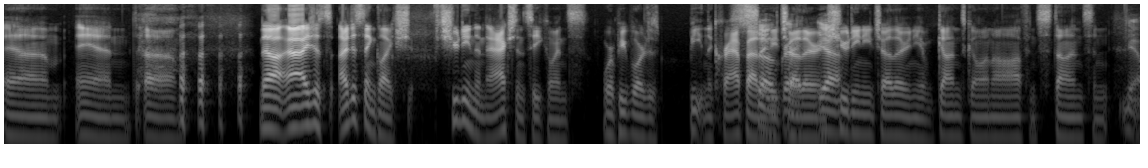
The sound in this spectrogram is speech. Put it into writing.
Um, and um, no, I just I just think like sh- shooting an action sequence where people are just beating the crap out So of each great, other and yeah. shooting each other, and you have guns going off and stunts and Yeah.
